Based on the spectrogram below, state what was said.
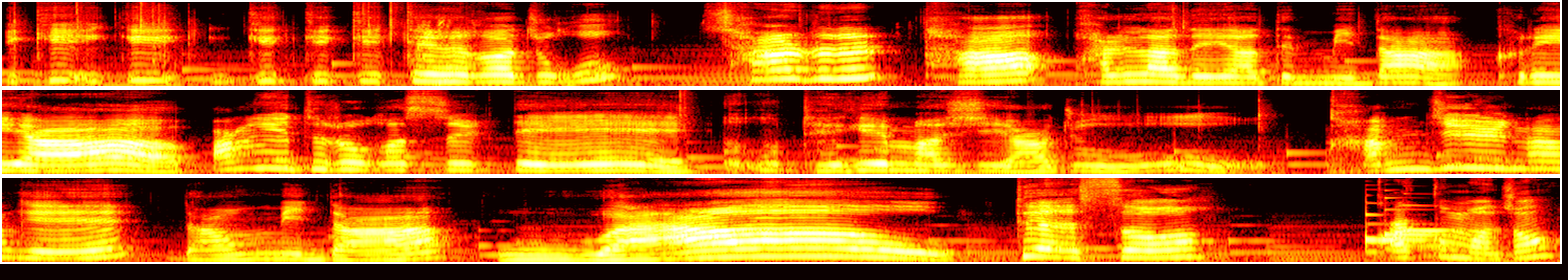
이렇게 이렇게 이렇게 이렇게, 이렇게 해가지고 살을 다 발라내야 됩니다. 그래야 빵에 들어갔을 때 되게 맛이 아주 감질나게 나옵니다. 와우 됐어 깔끔하죠?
